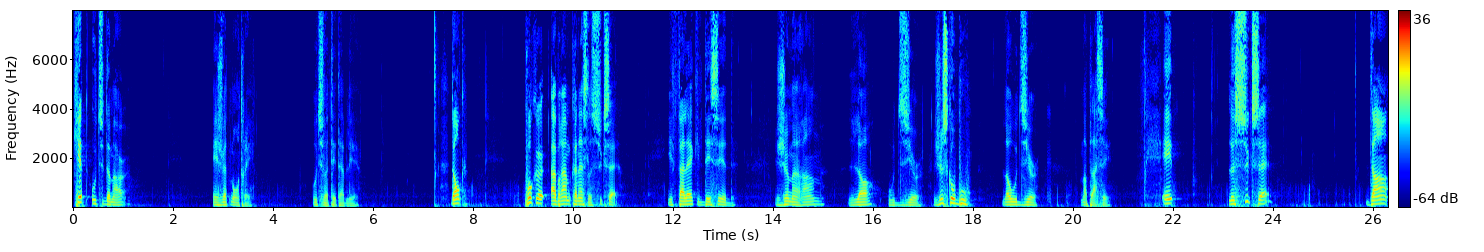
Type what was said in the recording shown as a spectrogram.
quitte où tu demeures et je vais te montrer où tu vas t'établir. Donc, pour que Abraham connaisse le succès, il fallait qu'il décide, je me rends là où Dieu, jusqu'au bout, là où Dieu m'a placé. Et le succès dans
